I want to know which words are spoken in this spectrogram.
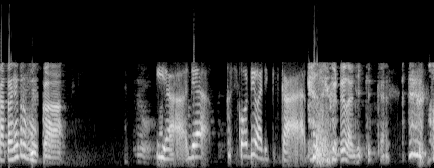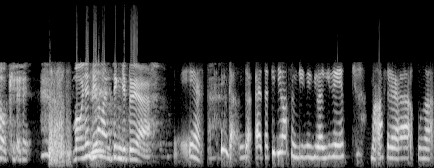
Katanya terbuka. iya dia kasih kode lah dikit kan Kode lah dikit kan. Oke. Maunya dia mancing gitu ya. iya tapi nggak nggak eh, tapi dia langsung gini bilang gini maaf ya aku nggak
